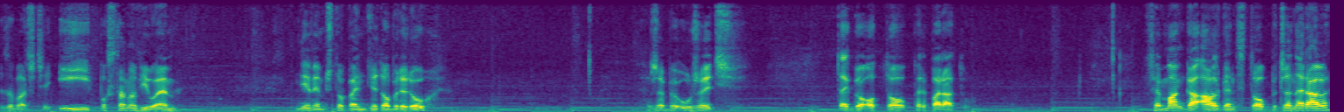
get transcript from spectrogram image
Zobaczcie. I postanowiłem, nie wiem, czy to będzie dobry ruch, żeby użyć tego oto preparatu. Femanga Algen Stop General,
